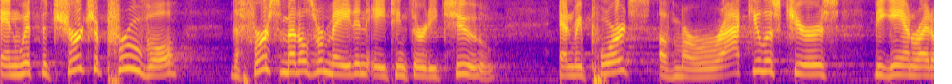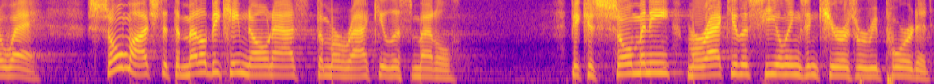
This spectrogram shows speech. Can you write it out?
And with the church approval, the first medals were made in 1832, and reports of miraculous cures began right away. So much that the medal became known as the miraculous medal because so many miraculous healings and cures were reported.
